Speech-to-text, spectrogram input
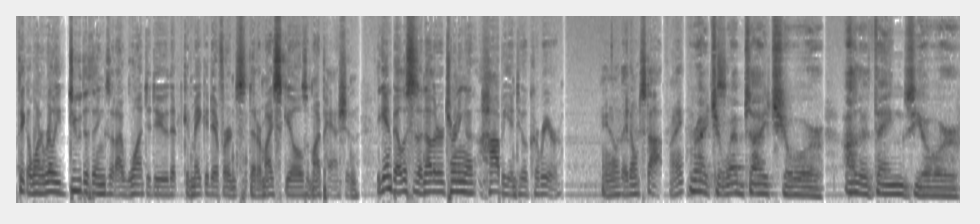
think I want to really do the things that I want to do that can make a difference, that are my skills and my passion. Again, Bill, this is another turning a hobby into a career. You know, they don't stop, right? Right. Your websites, your other things, your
